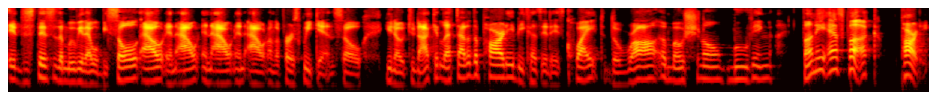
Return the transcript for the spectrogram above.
it's this is a movie that will be sold out and out and out and out on the first weekend. So, you know, do not get left out of the party because it is quite the raw, emotional, moving, funny as fuck party.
